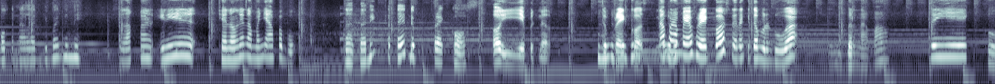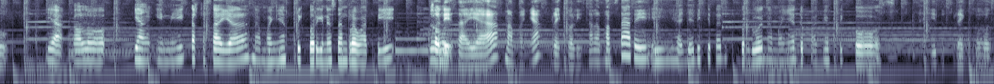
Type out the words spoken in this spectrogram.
Mau kenalan gimana nih? Silakan. Ini channelnya namanya apa Bu? Nah tadi katanya The Prekos. Oh iya bener. The Prekos. Kenapa namanya Prekos? Karena kita berdua bernama Preko. Ya, kalau yang ini kakak saya namanya Frikorina Sandrawati. Adik saya namanya Prekolisa Lamhapsari. Iya, jadi kita berdua namanya depannya Frikos. Jadi The Prekos.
